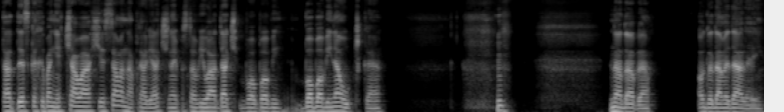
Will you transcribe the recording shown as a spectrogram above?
ta deska chyba nie chciała się sama naprawiać, no i postanowiła dać Bobowi, Bobowi nauczkę. No dobra. Oglądamy dalej.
